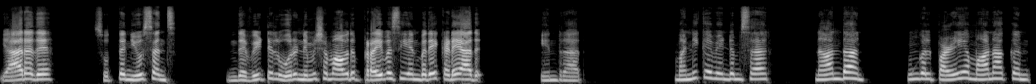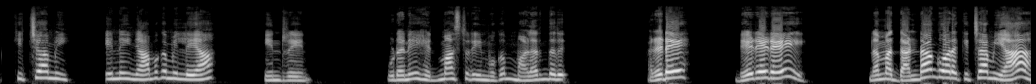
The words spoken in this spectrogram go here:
யாரது? சுத்த நியூசன்ஸ். இந்த வீட்டில் ஒரு நிமிஷமாவது பிரைவசி என்பதே கிடையாது என்றார். மன்னிக்க வேண்டும் சார். நான்தான். உங்கள் பழைய மாணாக்கன் கிச்சாமி. என்னை ஞாபகம் இல்லையா என்றேன். உடனே ஹெட்மாஸ்டரின் முகம் மலர்ந்தது. அடடே! டே டே நம்ம தண்டாங்கோர கிச்சாமியா?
